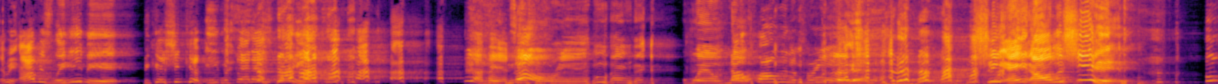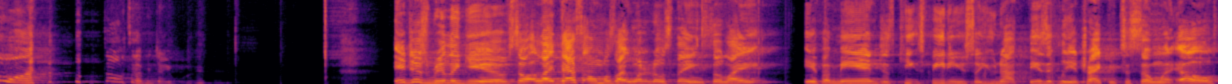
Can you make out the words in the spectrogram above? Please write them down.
I mean, obviously he did because she kept eating the fat ass plate. you gotta pay attention, No. friend. Well, I'm no. phoning a friend. she ate all the shit. Who won? Don't tell me Jay won. It just really gives. So like that's almost like one of those things. So like if a man just keeps feeding you so you're not physically attracted to someone else,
